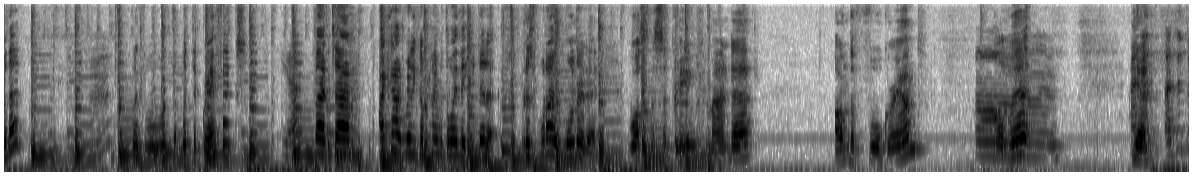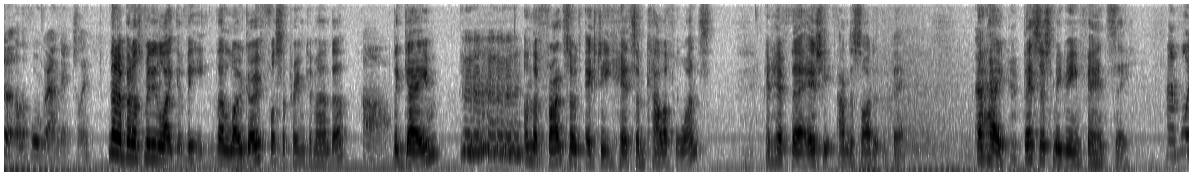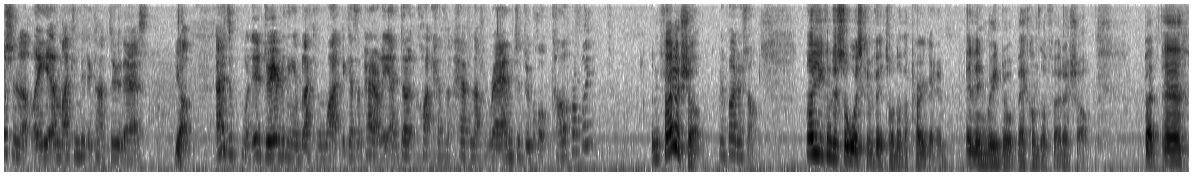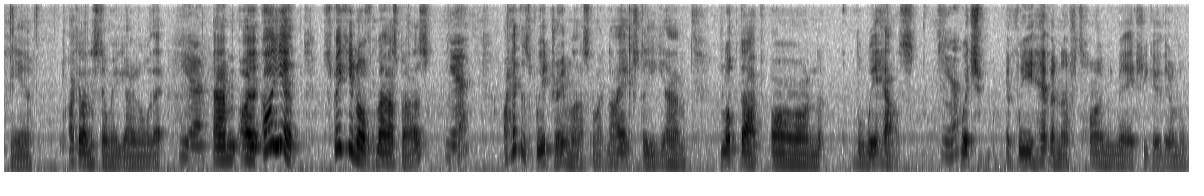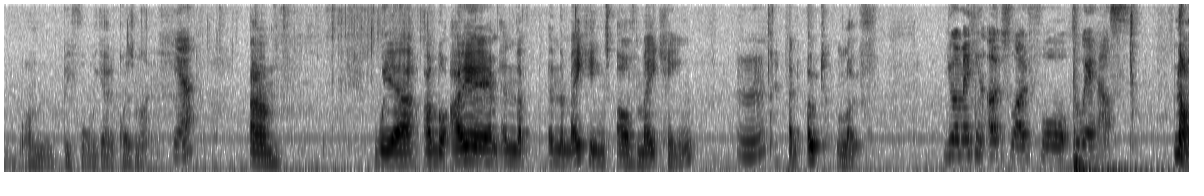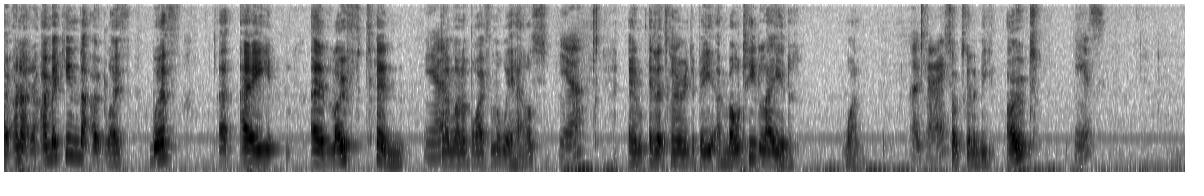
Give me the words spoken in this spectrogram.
with it, with with the, with the graphics. Yeah. But um, I can't really complain with the way that you did it because what I wanted it was the Supreme Commander on the foreground. Of it? Um, I Yeah. Did, I did do it on the foreground actually. No, no, but I was meaning like the the logo for Supreme Commander, Oh. the game on the front, so it actually had some colourful ones, and have that actually underside at the back. But Uh-huh. hey, that's just me being fancy. Unfortunately, uh, my computer can't do that. Yeah. I had to do everything in black and white because apparently I don't quite have, have enough RAM to do color properly In Photoshop. in Photoshop. Well, you can just always convert to another program and then redo it back onto Photoshop. But uh, yeah, I can understand where you're going on with that. Yeah. Um, I oh yeah. Speaking of Mars bars, Yeah. I had this weird dream last night, and I actually um, looked up on the warehouse, Yeah. which if we have enough time, we may actually go there on the on before we go to quiz night. Yeah. Um, where um, I am in the in the makings of making Mm. an oat loaf. You are making oats loaf for the warehouse. No. I'm making the oat loaf with a a, a loaf tin that I'm going to buy from the warehouse, Yeah. and, and it's going to be a multi-layered one. Okay. So it's going to be oat, Yes.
